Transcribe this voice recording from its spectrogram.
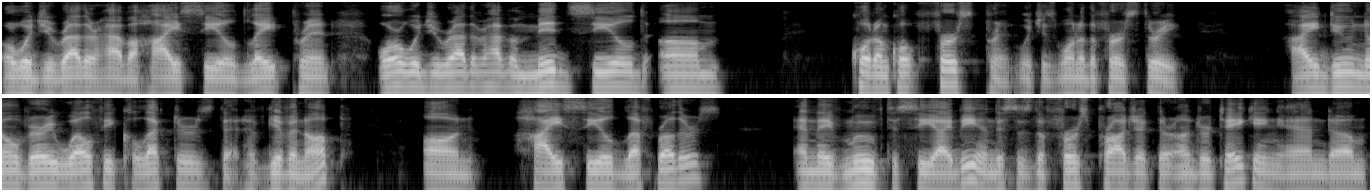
Or would you rather have a high sealed late print? Or would you rather have a mid sealed, um, quote unquote, first print, which is one of the first three? I do know very wealthy collectors that have given up on high sealed Left Brothers and they've moved to CIB. And this is the first project they're undertaking. And um,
